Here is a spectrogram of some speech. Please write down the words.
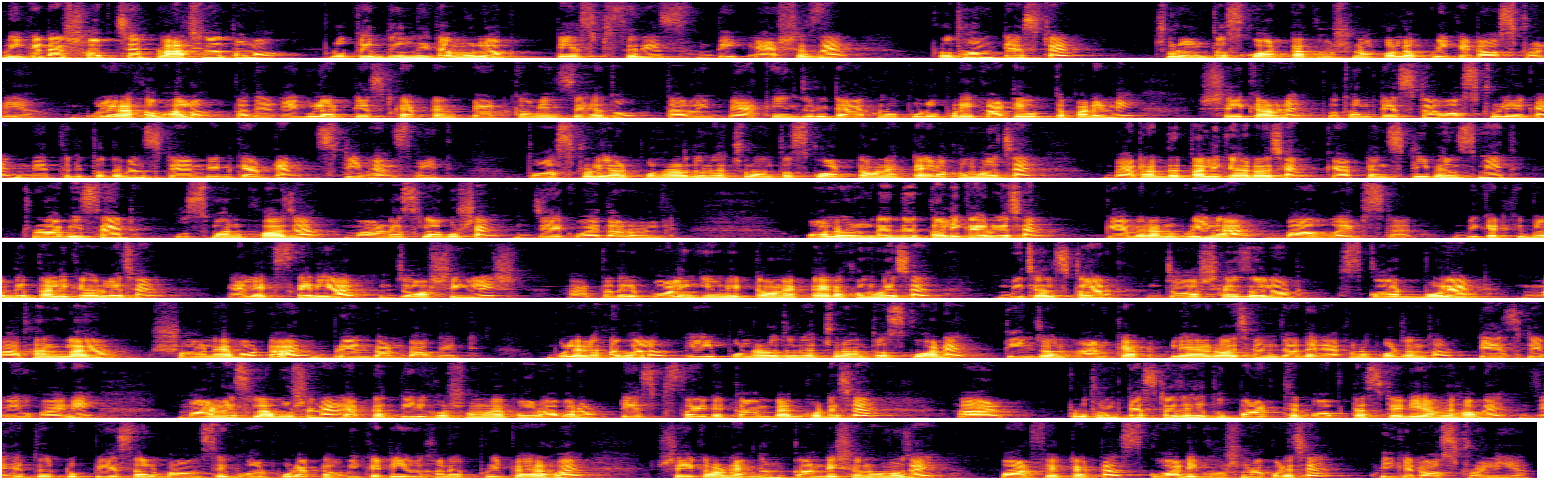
ক্রিকেটের সবচেয়ে প্রাচীনতম প্রতিদ্বন্দ্বিতামূলক টেস্ট সিরিজ দি অ্যাশেজের প্রথম টেস্টের চূড়ান্ত স্কোয়াডটা ঘোষণা করল ক্রিকেট অস্ট্রেলিয়া। বলে রাখা ভালো, তাদের regular test captain Pat Cummins যেহেতু তার ওই ব্যাক ইঞ্জুরিটা এখনও পুরোপুরি কাটিয়ে উঠতে পারেনি সেই কারণে প্রথম টেস্টে অস্ট্রেলিয়াকে নেতৃত্ব দেবেন stand in captain Steven Smith. তো অস্ট্রেলিয়ার পনেরো জনের চূড়ান্ত স্কোয়াডটা অনেকটা এরকম হয়েছে, ব্যাটারদের তালিকায় রয়েছেন captain Steven Smith Travis Head Usman Khawaja, Marnus Labuschagne Jake Weatherald অলরাউন্ডারদের তালিকায় রয়েছেন ক্যামেরন গ্রিন আর বাউ ওয়েবস্টার। উইকেট কিপারদের তালিকায় রয়েছেন অ্যালেক্স ক্যারিয়ার, জশ ইংলিশ আর তাদের বোলিং ইউনিটটা অনেকটা এরকম হয়েছে। Mitchell Starc, Josh Hazlewood Scott Boland, Nathan Lyon, Sean Abbott আর ব্রেন্ডন ডগেট। বলে রাখা ভালো, এই পনেরো জনের চূড়ান্ত স্কোয়াডে তিনজন আনক্যাপ্ট প্লেয়ার রয়েছেন যাদের এখনও পর্যন্ত টেস্ট ডেবিউ হয়নি। মার্নাস লাবুসেনের একটা দীর্ঘ সময় পর আবারও টেস্ট সাইডে কামব্যাক ঘটেছে। আর প্রথম টেস্টটা যেহেতু পার্থের অপটা স্টেডিয়ামে হবে, যেহেতু একটু পেস আর বাউন্সি ভরপুর একটা উইকেটই ওখানে প্রিপেয়ার হয়, সেই কারণে একদম কন্ডিশন অনুযায়ী পারফেক্ট একটা স্কোয়াডই ঘোষণা করেছে ক্রিকেট অস্ট্রেলিয়া।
